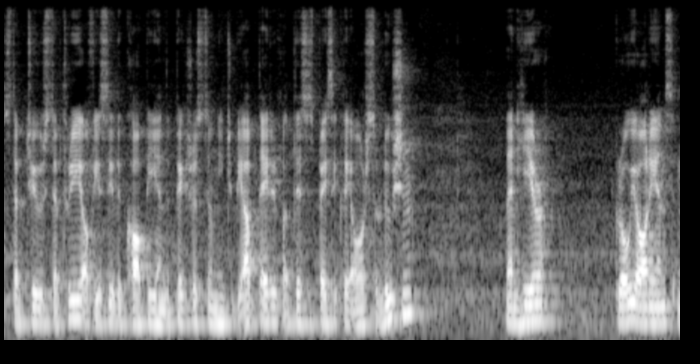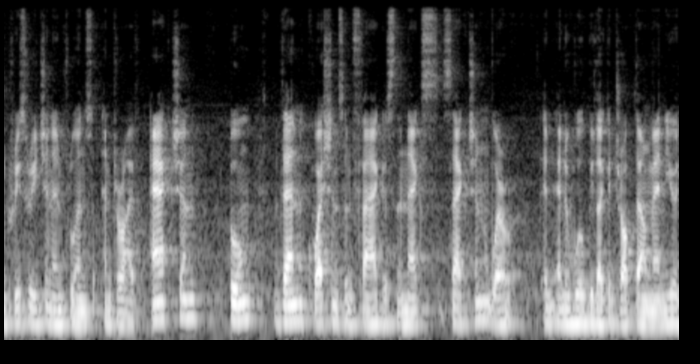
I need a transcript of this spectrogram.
step two, step three, obviously the copy and the pictures still need to be updated, but this is basically our solution. Then here, grow your audience, increase reach and influence, and drive action. Boom. Then questions and fact is the next section where and, and it will be like a drop down menu.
